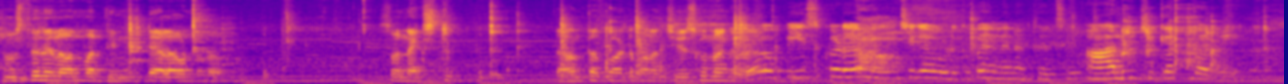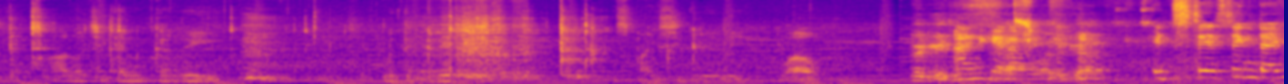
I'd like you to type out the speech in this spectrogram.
చూస్తేనే ఎలా ఉంది మరి తింటే ఎలా ఉంటుందో. సో నెక్స్ట్ దాంతోపాటు మనం చేసుకున్నాం కదా. పీస్ కూడా మంచిగా ఉడికిపోయింది నాకు తెలిసి. Aloo chicken curry. Aloo chicken curry with gravy. Spicy gravy. Wow. అందుకే ఇట్స్ టేస్టింగ్ టైం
